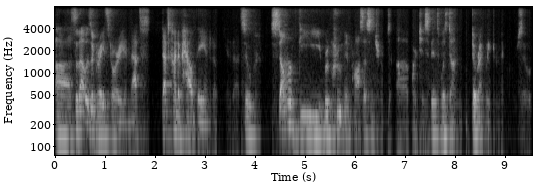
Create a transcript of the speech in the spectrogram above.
uh, so that was a great story, and that's that's kind of how they ended up in Canada. So some of the recruitment process in terms of participants was done directly through my mother. So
